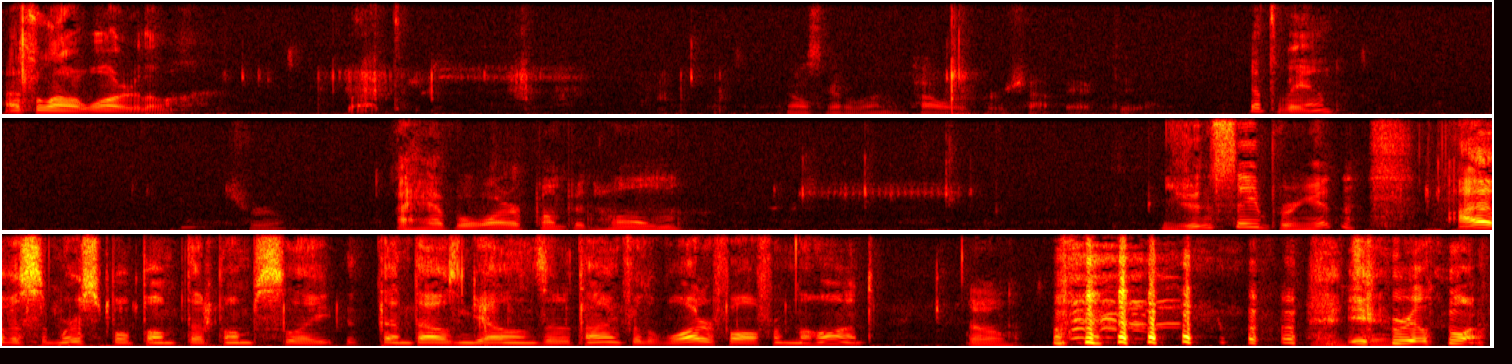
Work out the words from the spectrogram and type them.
That's a lot of water, though. But You also got to run the power for a shop vac too. got the van. True. I have a water pump at home. You didn't say bring it. I have a submersible pump that pumps like ten thousand gallons at a time for the waterfall from the haunt. Oh, You really want?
